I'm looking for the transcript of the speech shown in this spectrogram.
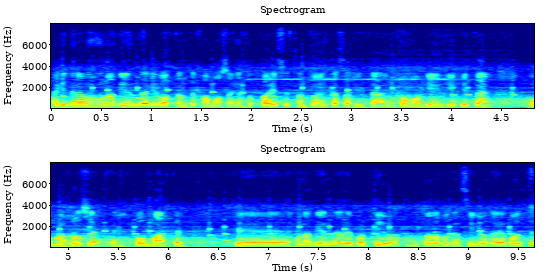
Aquí tenemos una tienda que es bastante famosa en estos países, tanto en Kazajistán como aquí en Kirguistán, como en Rusia, es Sportmaster, que es una tienda deportiva con todos los utensilios de deporte.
